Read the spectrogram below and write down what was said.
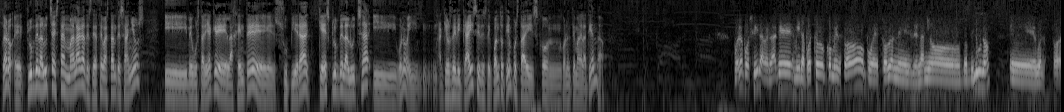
claro, el Club de la Lucha está en Málaga desde hace bastantes años y me gustaría que la gente eh, supiera qué es Club de la Lucha y, bueno, y a qué os dedicáis y desde cuánto tiempo estáis con, con el tema de la tienda. Bueno, pues sí, la verdad que, mira, pues esto comenzó pues todo en el, en el año 2001. Eh, bueno, pues,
